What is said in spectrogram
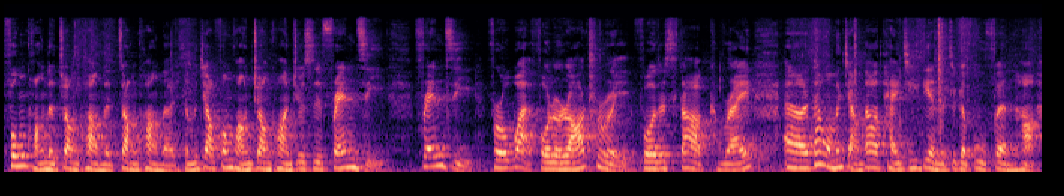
疯狂的状况的状况呢？什么叫疯狂状况？就是 frenzy。Frenzy for what? For the lottery, for the stock, right? 呃，当我们讲到台积电的这个部分哈，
